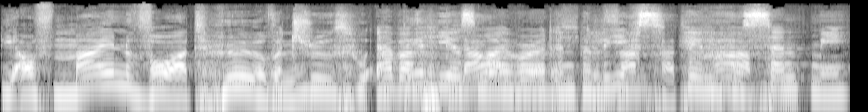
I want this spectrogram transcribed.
die auf mein Wort the hören, truth. Whoever hears my word and believes hat, him who sent me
